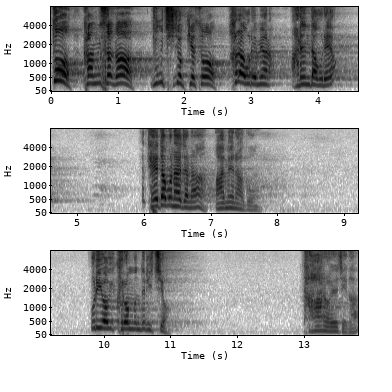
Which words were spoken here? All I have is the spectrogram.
또 강사가 누구 지적해서 하라 그러면 안 한다고 그래요? 대답은 하잖아. 아멘 하고. 우리 여기 그런 분들 있죠? 다 알아요, 제가.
